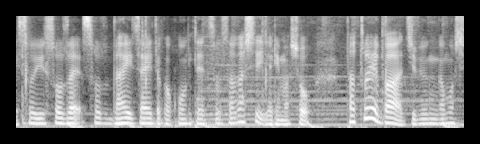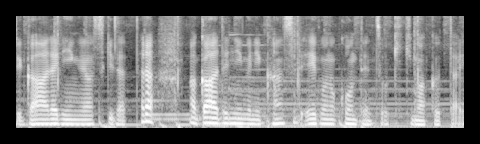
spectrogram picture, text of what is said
そういう素材、その題材とかコンテンツを探してやりましょう。例えば自分がもしガーデニングが好きだったら、まあ、ガーデニングに関する英語のコンテンツを聞きまくったり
